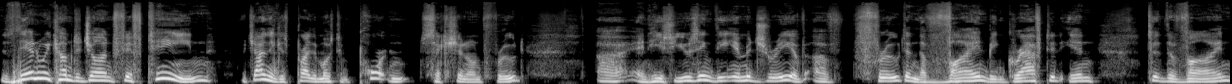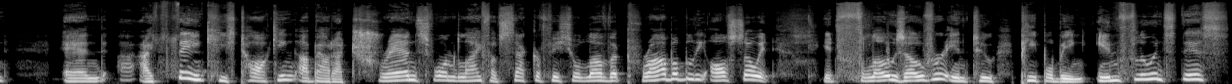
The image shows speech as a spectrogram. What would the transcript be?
Then we come to John 15, which I think is probably the most important section on fruit. Uh, and he's using the imagery of, of fruit and the vine being grafted in to the vine. And I think he's talking about a transformed life of sacrificial love, but probably also it, it flows over into people being influenced this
